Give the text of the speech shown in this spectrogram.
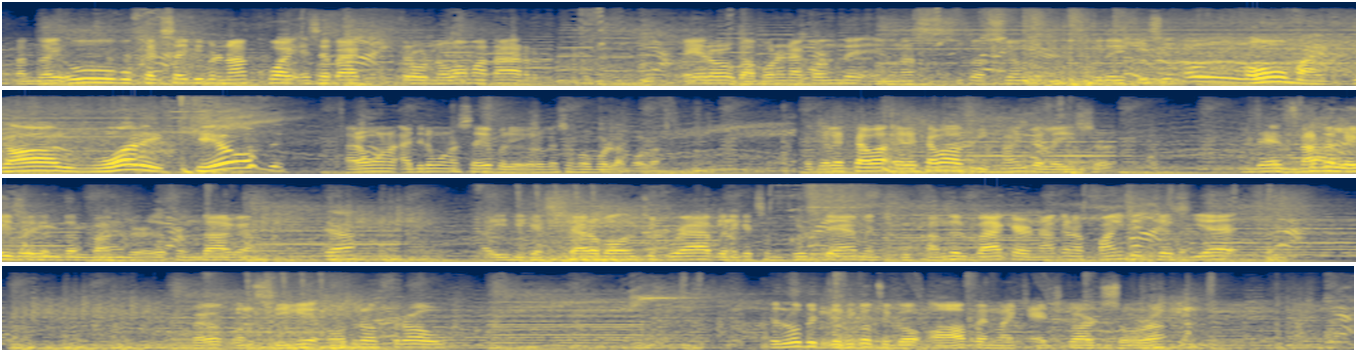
Cuando hay, uh, busca el B, pero not quite. Ese back throw no va a matar. Pero va a poner a Conde en una situación muy difícil. Oh, Oh my god, what it killed? I don't want, I didn't want to say it, pero yo creo que eso fue por la cola. Porque él estaba, él estaba behind the laser. That's Not the laser, the, the crazy, man. thunder, the Thundaga. Yeah. Ahí he gets Shadow Ball into grab, gonna get some good damage. Buscando el back air, not gonna find it just yet. Luego consigue otro throw. A little bit difficult to go off and like edge guard Sora.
